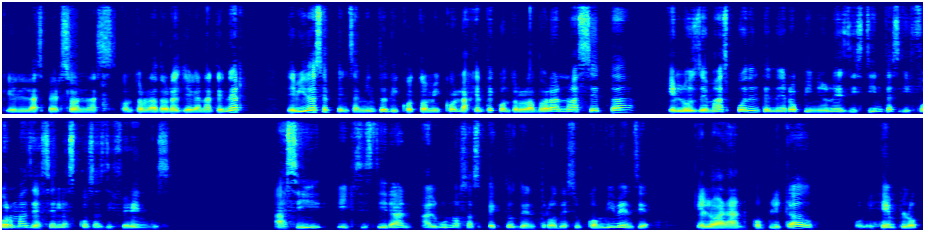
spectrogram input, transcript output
que las personas controladoras llegan a tener. Debido a ese pensamiento dicotómico, la gente controladora no acepta que los demás pueden tener opiniones distintas y formas de hacer las cosas diferentes. Así existirán algunos aspectos dentro de su convivencia que lo harán complicado. Por ejemplo,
